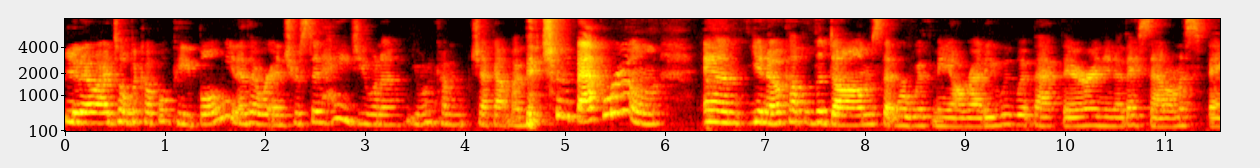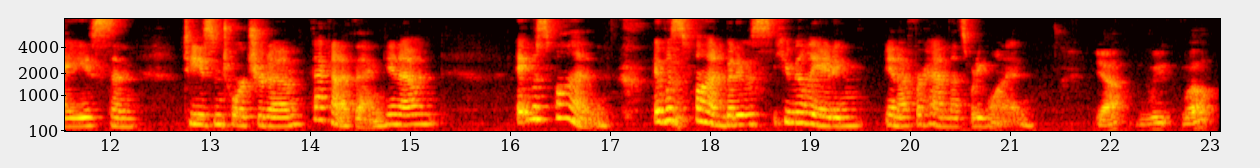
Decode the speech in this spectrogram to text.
you know, I told a couple people, you know, that were interested, hey, do you wanna you wanna come check out my bitch in the back room? And, you know, a couple of the Doms that were with me already, we went back there and, you know, they sat on his face and teased and tortured him, that kind of thing, you know, and it was fun. It was fun, but it was humiliating, you know, for him. That's what he wanted. Yeah, we well,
